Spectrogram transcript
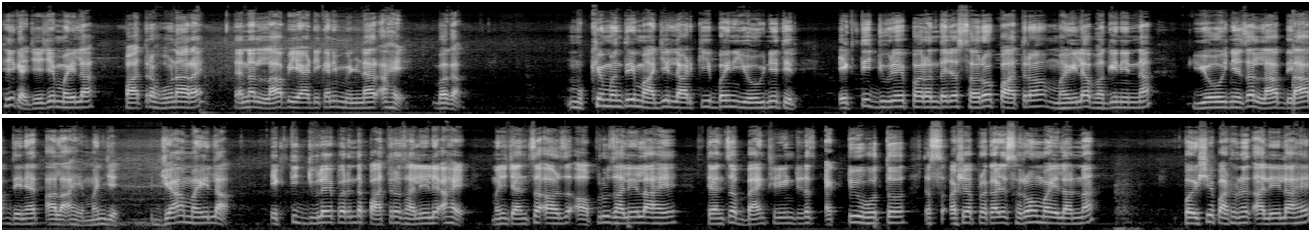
ठीक आहे जे जे महिला पात्र होणार आहे त्यांना लाभ या ठिकाणी मिळणार आहे. बघा मुख्यमंत्री माझी लाडकी बहीण योजनेतील एकतीस जुलैपर्यंतच्या सर्व पात्र महिला भगिनींना योजनेचा लाभ दे- लाभ देण्यात आला आहे. म्हणजे ज्या महिला एकतीस जुलैपर्यंत पात्र झालेले आहे म्हणजे ज्यांचा अर्ज अप्रूव्ह झालेला आहे त्यांचं बँक सेटिंग ॲक्टिव्ह होतं तसं अशा प्रकारे सर्व महिलांना पैसे पाठवण्यात आलेलं आहे.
